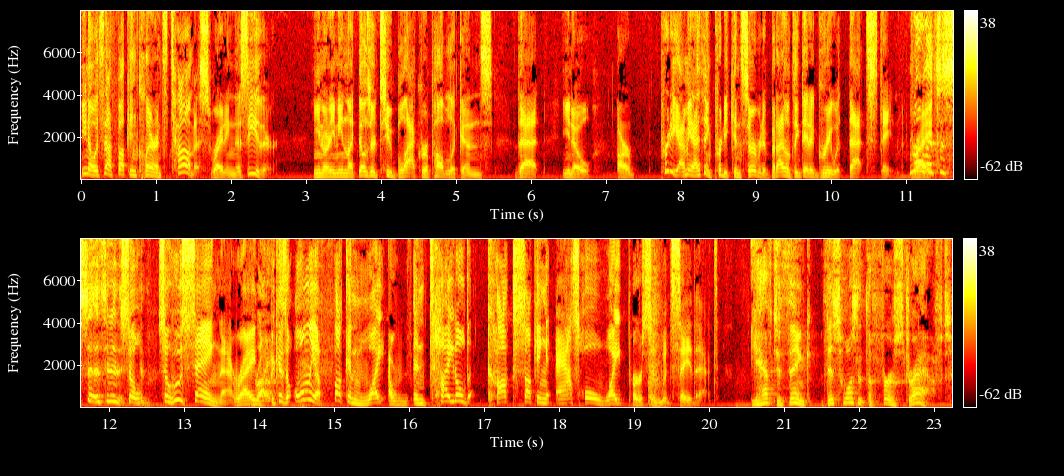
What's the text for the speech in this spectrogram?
you know, it's not fucking Clarence Thomas writing this either. You know what I mean? Like, those are two black Republicans that, you know, are pretty, I mean, I think pretty conservative, but I don't think they'd agree with that statement. No, right? that's a, it's an, So, so who's saying that, right? Right. Because only a fucking white, a entitled, cocksucking asshole white person would say that. You have to think this wasn't the first draft.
